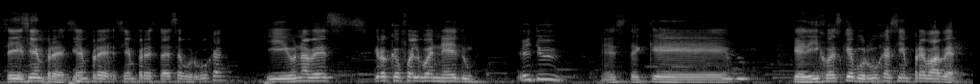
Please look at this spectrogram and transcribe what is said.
sí, siempre, siempre, siempre está esa burbuja. Y una vez, creo que fue el buen Edu, Edu, este que, que dijo es que burbuja siempre va a haber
